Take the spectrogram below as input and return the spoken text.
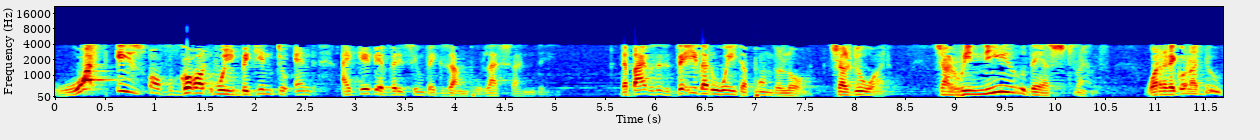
What is of God will begin to end. I gave you a very simple example last Sunday. The Bible says, They that wait upon the Lord shall do what? Shall renew their strength. What are they going to do?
